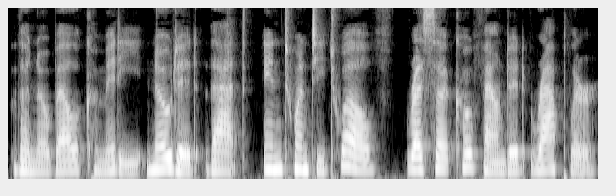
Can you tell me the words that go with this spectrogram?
The Nobel Committee noted that in 2012, Ressa co founded Rappler,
